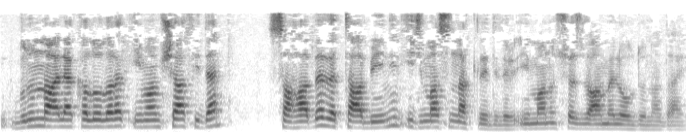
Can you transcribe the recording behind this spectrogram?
bununla alakalı olarak İmam Şafii'den sahabe ve tabiinin icması nakledilir. İmanın söz ve amel olduğuna dair.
